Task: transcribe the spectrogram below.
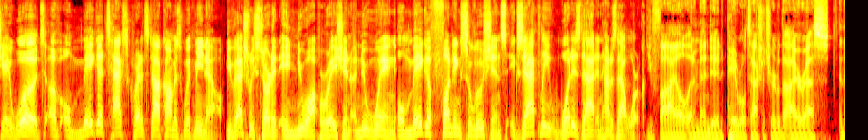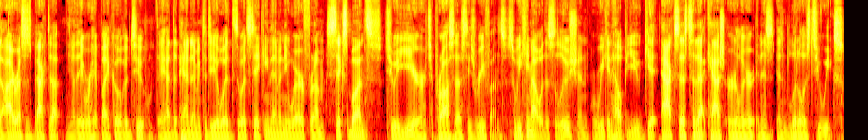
Jay Woods of OmegaTaxCredits.com is with me now. You've actually started a new operation, a new wing, Omega Funding Solutions. Exactly what is that and how does that work? You file an amended payroll tax return with the IRS, and the IRS is backed up. You know, they were hit by COVID too. They had the pandemic to deal with, so it's taking them anywhere from six months to a year to process these refunds. So we came out with a solution where we can help you get access to that cash earlier in as, little as two weeks.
